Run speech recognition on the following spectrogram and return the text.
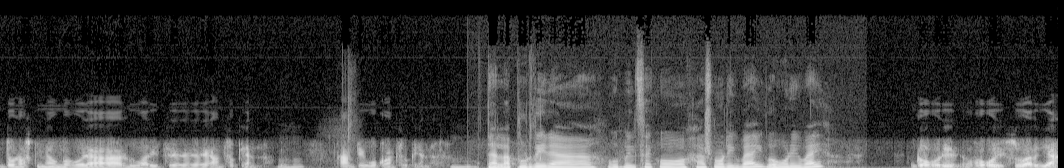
donostin egon gogora lugaritze antzokian, Mhm. antiguoko antzokian. Eta lapurdira hurbiltzeko asmorik bai, gogorik bai? Gogori, gogori ja.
